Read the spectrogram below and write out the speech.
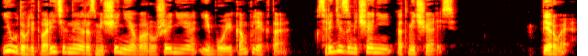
и удовлетворительное размещение вооружения и боекомплекта. Среди замечаний отмечались. Первое.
